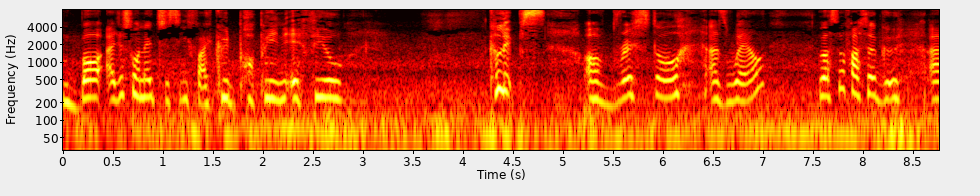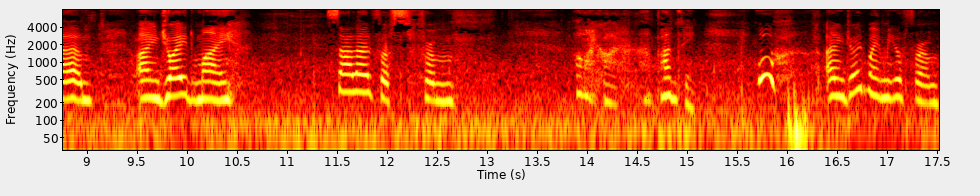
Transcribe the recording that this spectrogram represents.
But i just wanted to see if i could pop in a few clips of bristol as well. But so far so good. Um i enjoyed my salad first from oh my god i'm panting. Whew. I enjoyed my meal from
